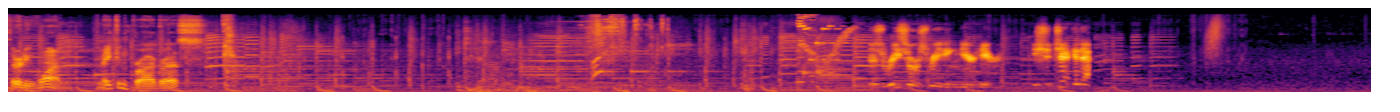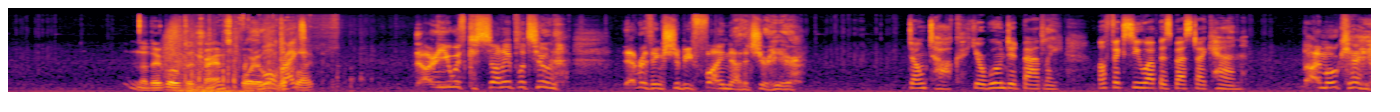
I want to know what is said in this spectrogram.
31. Making progress. There's a resource reading near here. You should check it out. No, there goes the transport. It You would look alright? like. Are you with Kasane Platoon? Everything should be fine now that you're here. Don't talk. You're wounded badly. I'll fix you up as best I can. I'm okay,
